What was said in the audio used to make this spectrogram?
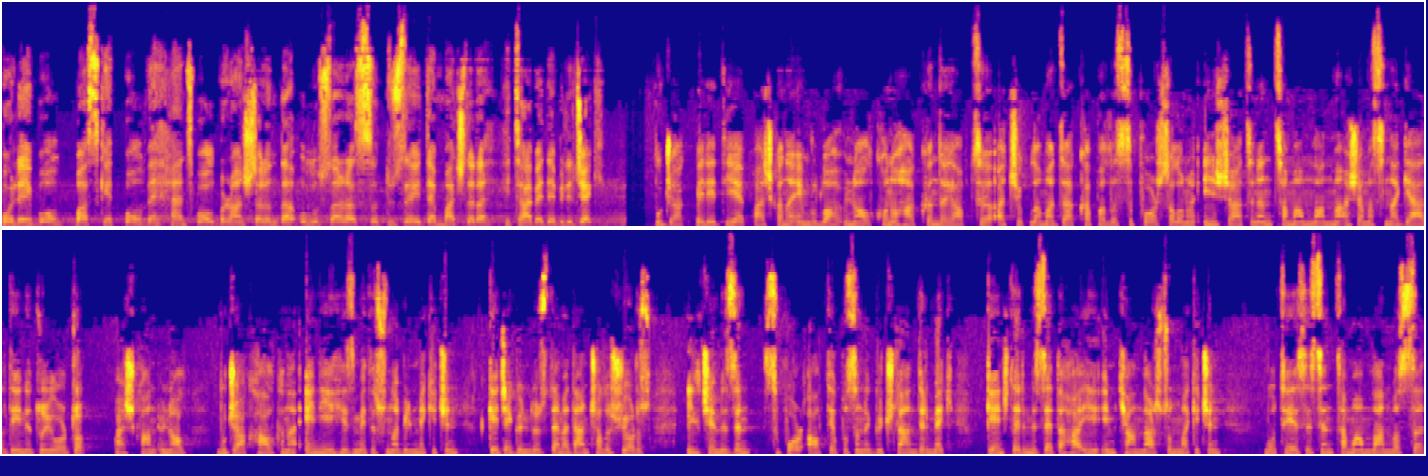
voleybol, basketbol ve handbol branşlarında uluslararası düzeyde maçlara hitap edebilecek. Bucak Belediye Başkanı Emrullah Ünal konu hakkında yaptığı açıklamada kapalı spor salonu inşaatının tamamlanma aşamasına geldiğini duyurdu. Başkan Ünal, Bucak halkına en iyi hizmeti sunabilmek için gece gündüz demeden çalışıyoruz. İlçemizin spor altyapısını güçlendirmek, gençlerimize daha iyi imkanlar sunmak için bu tesisin tamamlanması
